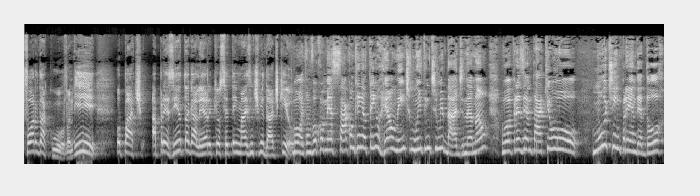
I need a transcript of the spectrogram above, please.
fora da curva. E, ô Pátio, apresenta a galera que você tem mais intimidade que eu. Bom, então vou começar com quem eu tenho realmente muita intimidade, né? Não? Vou apresentar aqui o multiempreendedor,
